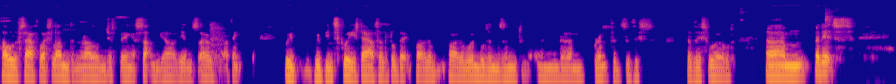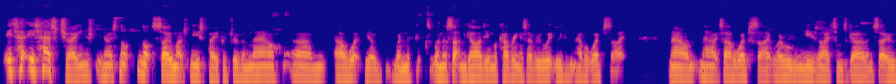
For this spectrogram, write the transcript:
whole of southwest London rather than just being a Sutton Guardian. So I think we've we've been squeezed out a little bit by the by the Wimbledons and and um, Brentfords of this of this world. Um, but it's it it has changed. You know, it's not not so much newspaper driven now. Um, our you know when the when the Sutton Guardian were covering us every week, we didn't have a website. Now now it's our website where all the news items go, and so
